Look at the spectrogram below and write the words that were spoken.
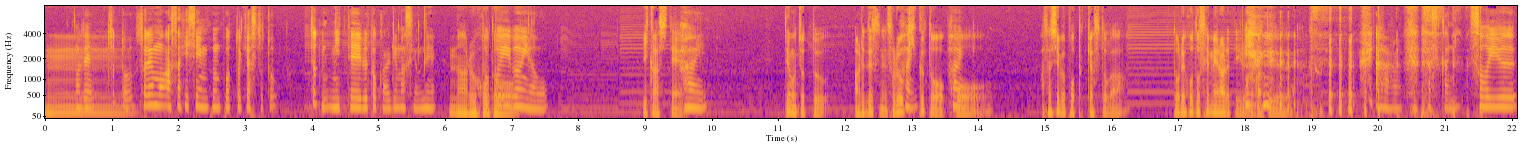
のでちょっとそれも朝日新聞ポッドキャストとちょっと似ているとこありますよね。なるほど。得意分野を生かして、はい。でもちょっとあれですね。それを聞くと、はい。こう、朝日新聞ポッドキャストがどれほど責められているのかという。確かに。そういう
